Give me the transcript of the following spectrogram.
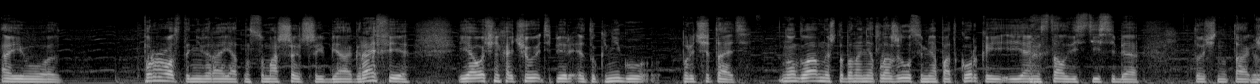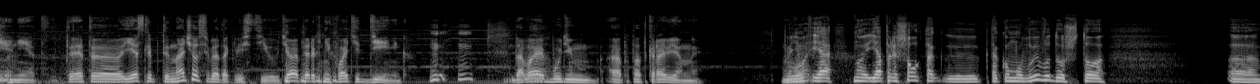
о его просто невероятно сумасшедшей биографии. Я очень хочу теперь эту книгу прочитать. Но главное, чтобы она не отложилась у меня под коркой, и я не стал вести себя точно так же. Не, нет. Ты Это, если бы ты начал себя так вести, у тебя, во-первых, не хватит денег. Давай Да. будем от- откровенны. Я, ну, я пришел к, так- э, к такому выводу, что э,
